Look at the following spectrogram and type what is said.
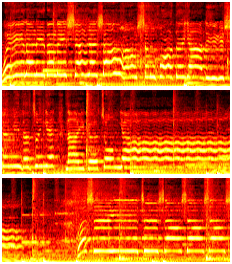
为了你的理想燃烧，生活的压力与生命的尊严，哪一个重要？我是一只小。小小小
